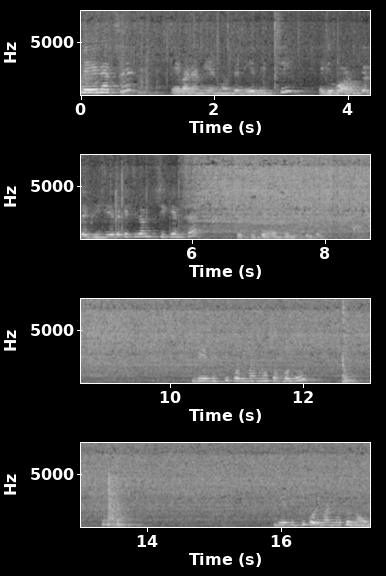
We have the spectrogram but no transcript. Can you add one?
হয়ে গেছে। এবার আমি এর মধ্যে দিয়ে দিচ্ছি। এই যে গরম জলে ভিজিয়ে রেখেছিলাম চিকেনটা সেই চিকেনের ফেলে দিলাম। দিয়ে দিচ্ছি পরিমাণ মতো হলুদ। দিয়ে দিচ্ছি পরিমাণ মতো নুন।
